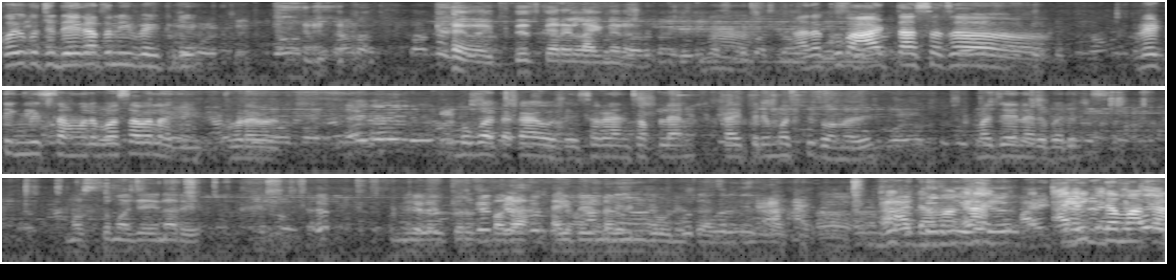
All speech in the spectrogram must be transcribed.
कोई कुछ देगा तो नहीं बैठ के. तेच करायला लागणार हम्म. आता खूप आठ तासाचं वेटिंग लिस्ट आम्हाला बसावं लागेल थोड्या वेळ. बघू आता काय होतंय सगळ्यांचा प्लॅन काहीतरी मस्तीच होणार आहे. मजा येणार आहे बरेच. मस्त मजा येणार आहे. तुम्ही लवकरच बघा काहीतरी नवीन घेऊन येतो धमाका. अधिक धमाका.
